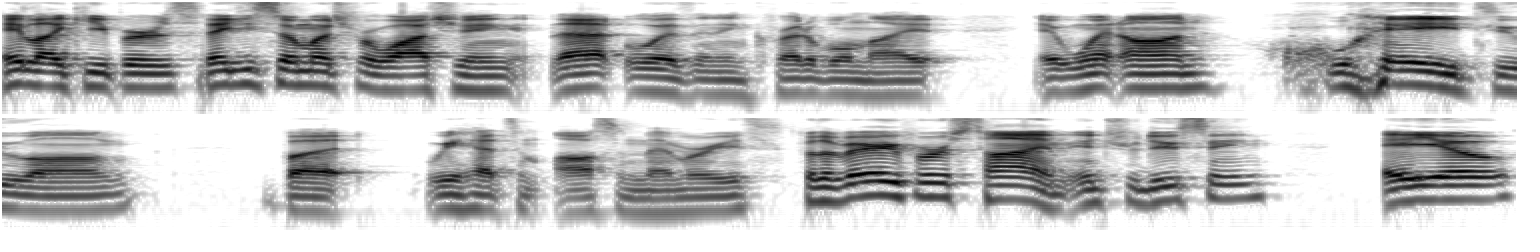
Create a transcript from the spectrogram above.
Hey Lightkeepers, thank you so much for watching. That was an incredible night. It went on way too long, but we had some awesome memories. For the very first time, introducing Ayo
